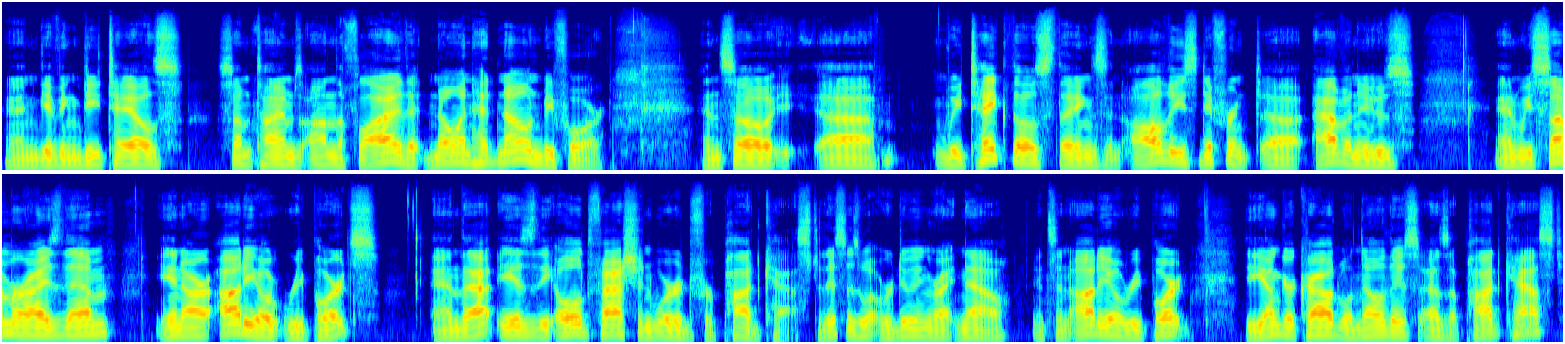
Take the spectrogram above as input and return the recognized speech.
and giving details sometimes on the fly that no one had known before. And so uh, we take those things and all these different uh, avenues and we summarize them in our audio reports. And that is the old fashioned word for podcast. This is what we're doing right now. It's an audio report. The younger crowd will know this as a podcast.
